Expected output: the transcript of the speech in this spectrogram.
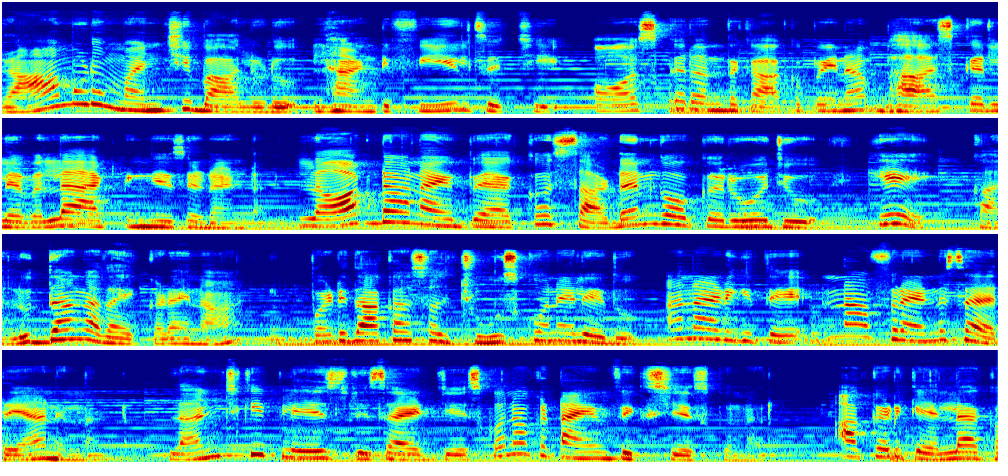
రాముడు మంచి బాలుడు. లాంటి ఫీల్స్ ఇచ్చి ఆస్కర్ అంత కాకపోయినా భాస్కర్ లెవెల్లో యాక్టింగ్ చేశాడంట. లాక్డౌన్ అయిపోయాక సడన్గా ఒక రోజు హే కలుద్దాం కదా ఎక్కడైనా? ఇప్పటిదాకా అసలు చూసుకోనే లేదు అని అడిగితే నా ఫ్రెండ్ సరే అనిందంట. లంచ్కి ప్లేస్ డిసైడ్ చేసుకొని ఒక టైం ఫిక్స్ చేసుకున్నారు. అక్కడికి వెళ్ళాక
